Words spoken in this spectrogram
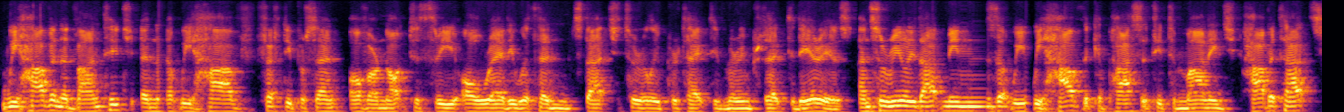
We have an advantage in that we have 50% of our naught to three already within statutorily protected marine protected areas. And so really that means that we, we have the capacity to manage habitats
